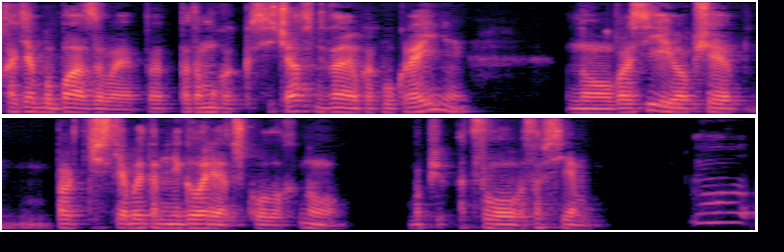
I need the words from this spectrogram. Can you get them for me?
хотя бы базовое, потому как сейчас, не знаю, как в Украине, но в России вообще практически об этом не говорят в школах, ну, вообще от слова совсем. Ну,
